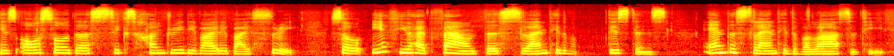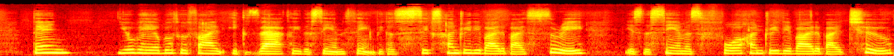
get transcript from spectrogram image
is also the 600 divided by 3. So if you had found the slanted distance and the slanted velocity, then you'll be able to find exactly the same thing because 600 divided by 3 is the same as 400 divided by 2.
